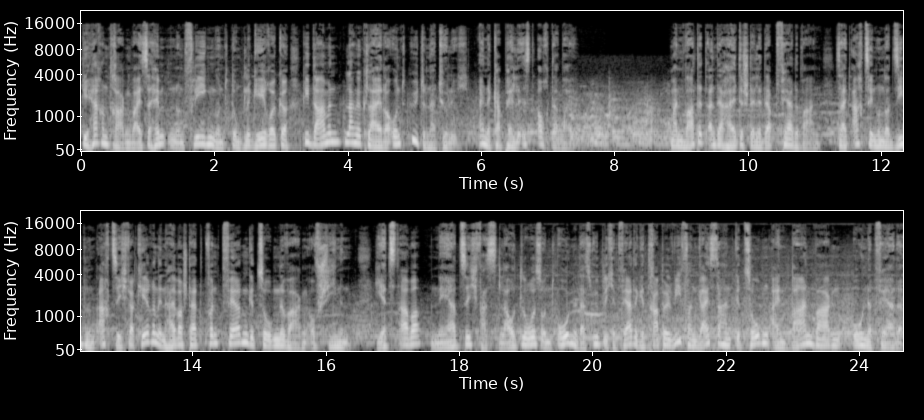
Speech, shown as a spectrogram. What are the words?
Die Herren tragen weiße Hemden und Fliegen und dunkle Gehröcke, die Damen lange Kleider und Hüte natürlich. Eine Kapelle ist auch dabei. Man wartet an der Haltestelle der Pferdebahn. Seit 1887 verkehren in Halberstadt von Pferden gezogene Wagen auf Schienen. Jetzt aber nähert sich fast lautlos und ohne das übliche Pferdegetrappel wie von Geisterhand gezogen ein Bahnwagen ohne Pferde.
